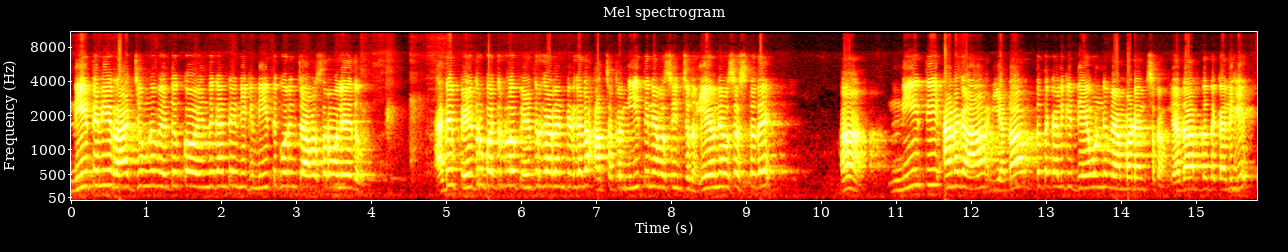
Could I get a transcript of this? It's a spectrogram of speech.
నీతిని రాజ్యంను వెతుక్కో ఎందుకంటే నీకు నీతి గురించి అవసరం లేదు. అదే పేతృపత్రికలో పేతురు గారు అంటాడు కదా అచ్చట నీతి నివసించను. ఏమి నివసిస్తుంది? నీతి అనగా యథార్థత కలిగి దేవుణ్ణి వెంబడించడం. యథార్థత కలిగి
